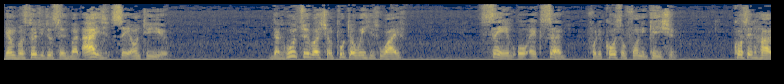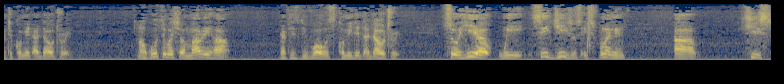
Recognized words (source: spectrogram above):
Then verse 32 says, But I say unto you, that whosoever shall put away his wife, save or except for the cause of fornication, causeth her to commit adultery. And whosoever shall marry her that is divorced committed adultery. So here we see Jesus explaining uh, his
